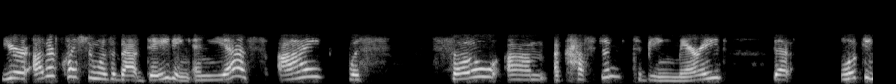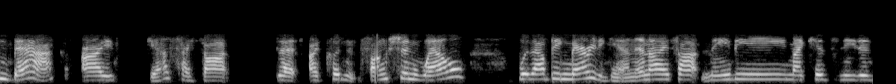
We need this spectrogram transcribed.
Your other question was about dating. And yes, I was so um, accustomed to being married that looking back, I guess I thought that I couldn't function well without being married again. And I thought maybe my kids needed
